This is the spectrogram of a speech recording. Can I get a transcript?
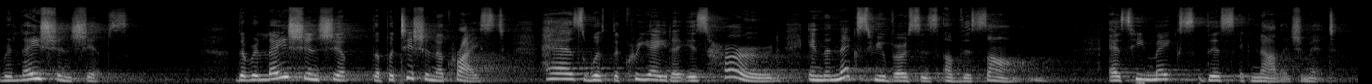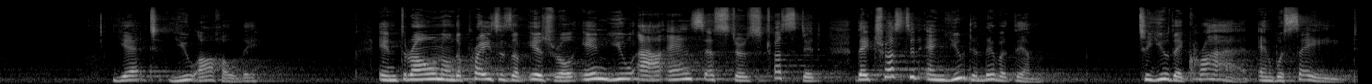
Relationships. The relationship the petitioner Christ has with the Creator is heard in the next few verses of this psalm as he makes this acknowledgement Yet you are holy enthroned on the praises of Israel. In you our ancestors trusted. They trusted and you delivered them. To you they cried and were saved.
